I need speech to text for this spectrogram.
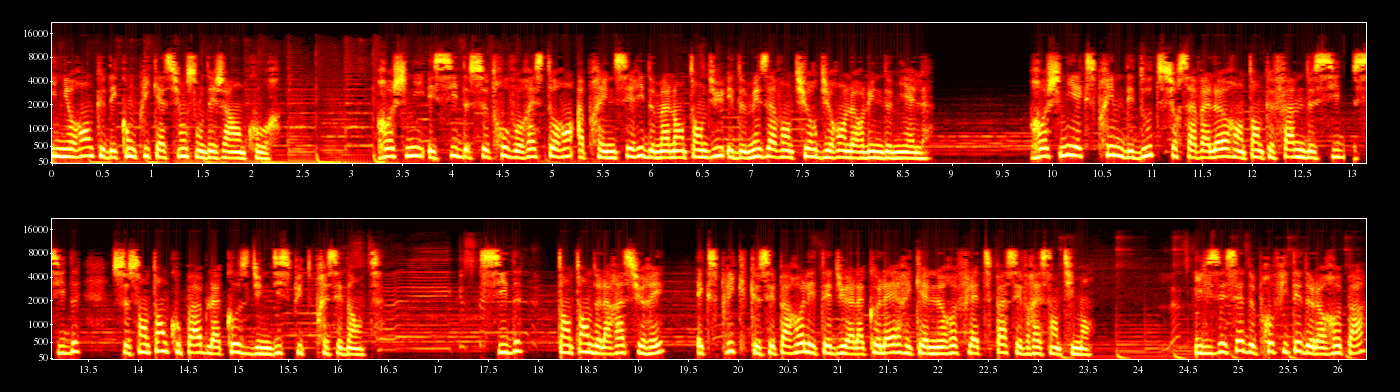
ignorant que des complications sont déjà en cours. Roshni et Sid se trouvent au restaurant après une série de malentendus et de mésaventures durant leur lune de miel. Roshni exprime des doutes sur sa valeur en tant que femme de Sid, Sid, se sentant coupable à cause d'une dispute précédente. Sid, tentant de la rassurer, explique que ses paroles étaient dues à la colère et qu'elles ne reflètent pas ses vrais sentiments. Ils essaient de profiter de leur repas,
